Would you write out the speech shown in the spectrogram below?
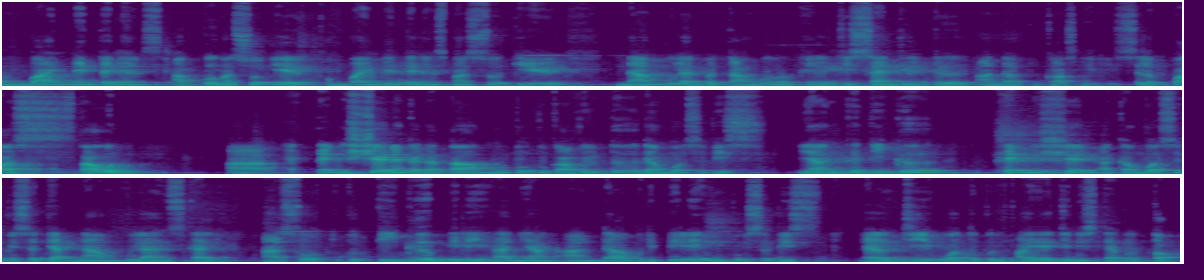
combine maintenance. Apa maksud dia? Combine maintenance maksud dia 6 bulan pertama LG send filter anda tukar sendiri. Selepas tahun uh, technician akan datang untuk tukar filter dan buat servis. Yang ketiga, technician akan buat servis setiap 6 bulan sekali. Uh, so, itu tiga pilihan yang anda boleh pilih untuk servis LG water purifier jenis tabletop.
